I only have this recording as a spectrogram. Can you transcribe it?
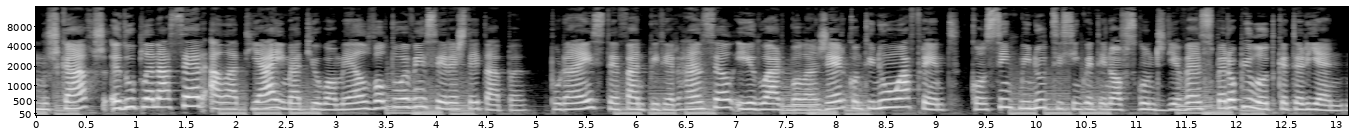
Nos carros, a dupla Nasser Alatia e Mathieu Baumel voltou a vencer esta etapa. Porém, Stefan Peter Hansel e Eduardo Boulanger continuam à frente, com 5 minutos e 59 segundos de avanço para o piloto catariano.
